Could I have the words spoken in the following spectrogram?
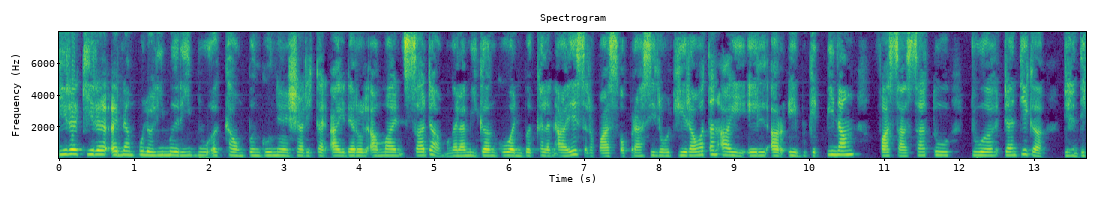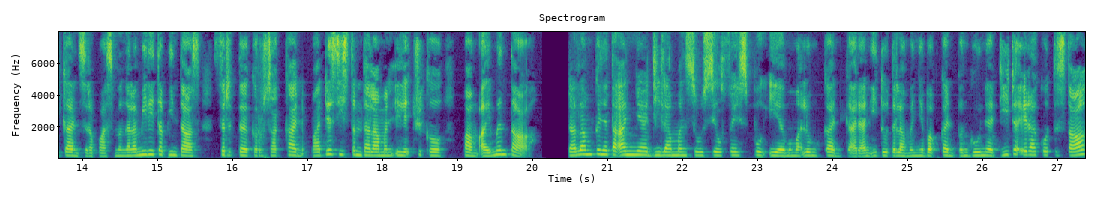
Kira-kira 65,000 akaun pengguna syarikat air Darul Aman Sada mengalami gangguan bekalan air selepas operasi loji rawatan air LRA Bukit Pinang fasa 1, 2 dan 3 dihentikan selepas mengalami rita pintas serta kerosakan pada sistem dalaman elektrikal pam air mentah. Dalam kenyataannya di laman sosial Facebook, ia memaklumkan keadaan itu telah menyebabkan pengguna di daerah Kota Star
